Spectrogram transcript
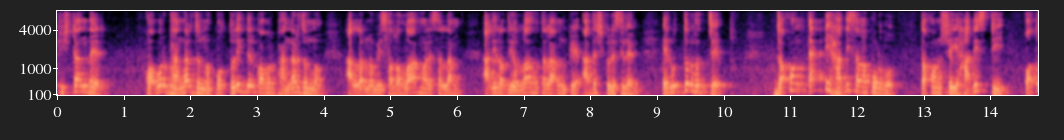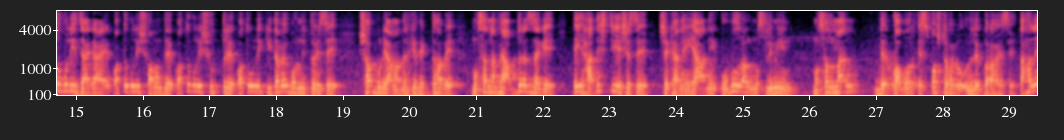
খ্রিস্টানদের কবর ভাঙ্গার জন্য, পৌত্তলিকদের কবর ভাঙ্গার জন্য আল্লাহ নবী সাল্লাহ সাল্লাম আলী রদিউল্লাহ তালুকে আদেশ করেছিলেন। এর উত্তর হচ্ছে, যখন একটি হাদিস আমরা পড়ব, তখন সেই হাদিসটি কতগুলি জায়গায়, কতগুলি সনদে, কতগুলি সূত্রে, কতগুলি কিতাবে বর্ণিত হয়েছে, সবগুলি আমাদেরকে দেখতে হবে। মুসান্নাফে আব্দুর রাজ্জাকে এই হাদিসটি এসেছে, সেখানে, ইয়ানি উবুর আল মুসলিমিন মুসলমানদের কবর স্পষ্টভাবে উল্লেখ করা হয়েছে। তাহলে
